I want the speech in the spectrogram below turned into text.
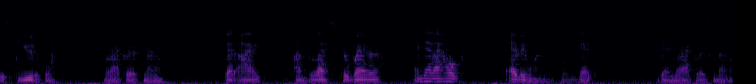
this beautiful, miraculous medal that I am blessed to wear, and that I hope everyone will get their miraculous medal.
